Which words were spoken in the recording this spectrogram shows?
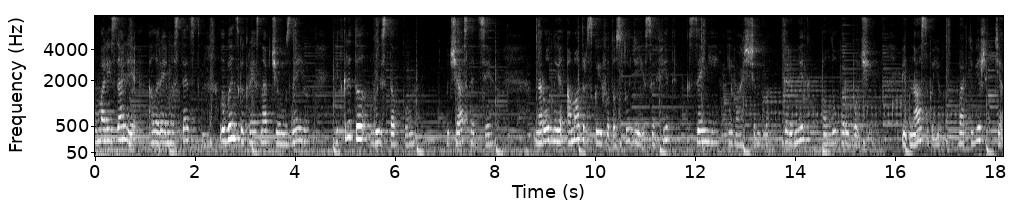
У малій залі галереї мистецтв Лубенського краєзнавчого музею відкрито виставку учасниці народної аматорської фотостудії Софіт Ксенії Іващенко, керівник Павло Парубочий під назвою Вартові життя.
